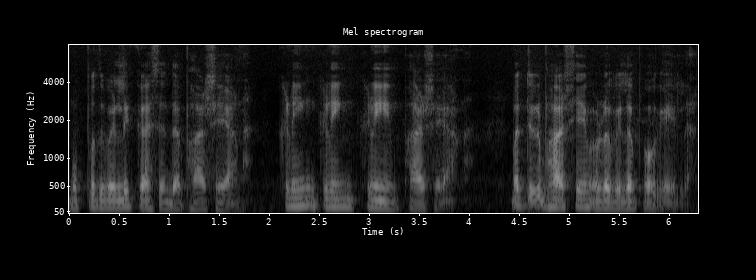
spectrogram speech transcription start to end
മുപ്പത് വെള്ളിക്കാശിന്റെ ഭാഷയാണ്. ക്ലീം ക്ലീം ക്ലീം ഭാഷയാണ്. മറ്റൊരു ഭാഷയും ഇവിടെ വിലപ്പോകുകയില്ല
